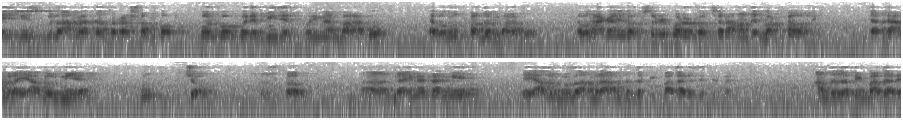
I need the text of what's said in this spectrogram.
এই বীজগুলো আমরা যতটা সম্ভব করব করে বীজের পরিমাণ বাড়াবো এবং উৎপাদন বাড়াবো। এবং আগামী বছরের পরের বছর আমাদের লক্ষ্য হবে যাতে আমরা এই আলু নিয়ে উচ্চ, সুস্থ ড্রাই ম্যাটার নিয়ে এই আলুগুলো আমরা আন্তর্জাতিক বাজারে যেতে পারি। আন্তর্জাতিক বাজারে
